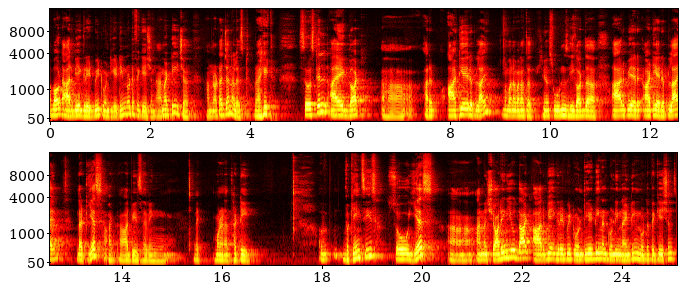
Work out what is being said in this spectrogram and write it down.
about RBI Grade B 2018 notification. I'm a teacher. I'm not a journalist, right? So still, I got uh, RTI reply. One of, one of the you know, students he got the RBI RTI reply that yes, RBI is having like more than 30 vacancies. So yes, uh, I'm assuring you that RBI Grade B 2018 and 2019 notifications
